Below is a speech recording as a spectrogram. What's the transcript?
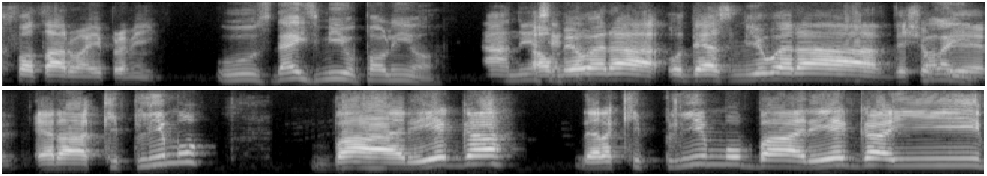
faltaram aí pra mim? Os 10 mil, Paulinho. Ah, não ia Ah, o meu era. O 10 mil era. Deixa Fala eu aí. ver. Era Kiplimo, Barega. Era Kiplimo, Barega e.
